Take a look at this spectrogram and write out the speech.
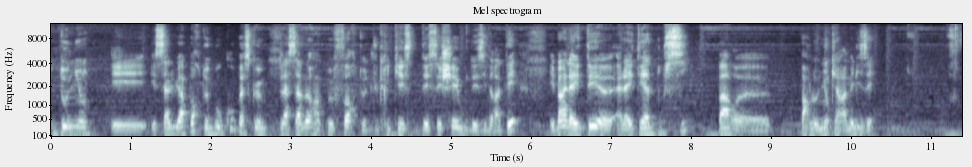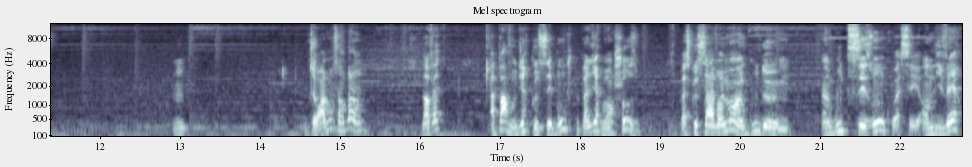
d'oignon. Et, ça lui apporte beaucoup parce que la saveur un peu forte du criquet desséché ou déshydraté, et ben elle a été, euh, elle a été adoucie par, euh, l'oignon caramélisé. Mm. C'est vraiment sympa, hein. Bah en fait, à part vous dire que c'est bon, je peux pas dire grand chose. Parce que ça a vraiment un goût de, un goût de saison, quoi. C'est en hiver,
